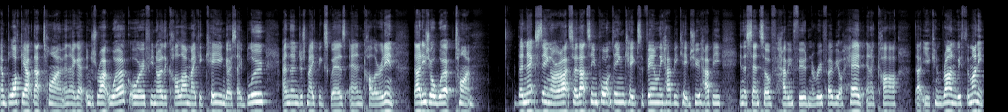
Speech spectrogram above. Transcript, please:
and block out that time. And they get and just write work or if you know the color make a key and go say blue and then just make big squares and color it in. That is your work time. The next thing all right so that's the important thing. Keeps the family happy keeps you happy in the sense of having food and a roof over your head and a car that you can run with the money.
